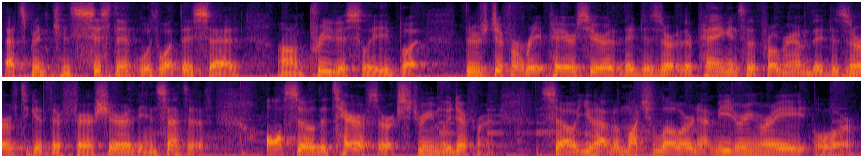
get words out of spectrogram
That's been consistent with what they said um, previously, but there's different ratepayers here. They deserve, they're paying into the program. They deserve to get their fair share of the incentive. Also, the tariffs are extremely different. So you have a much lower net metering rate or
